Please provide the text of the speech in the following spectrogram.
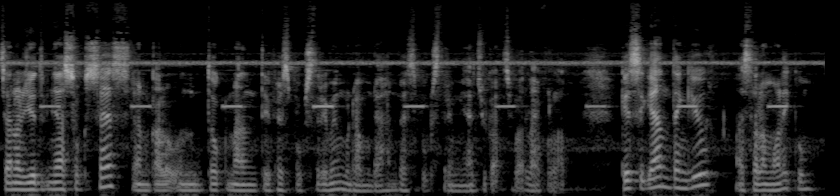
channel YouTube-nya sukses. Dan kalau untuk nanti Facebook streaming mudah-mudahan Facebook streamingnya juga cepat level up. Oke sekian. Thank you. Assalamualaikum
